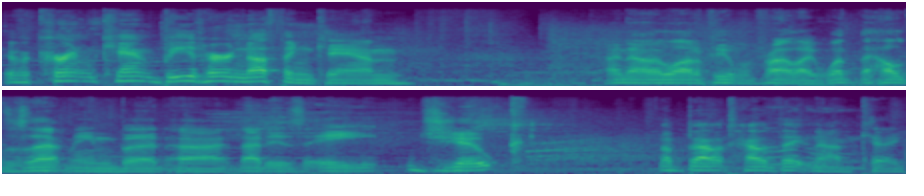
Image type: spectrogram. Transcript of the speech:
If a curtain can't beat her, nothing can. I know a lot of people are probably like, what the hell does that mean? But, uh, that is a joke about how they... No, I'm kidding.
